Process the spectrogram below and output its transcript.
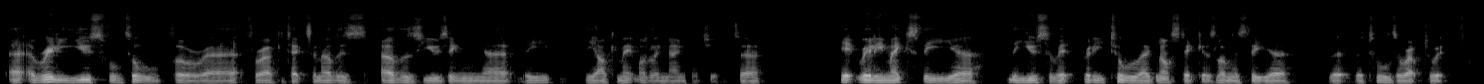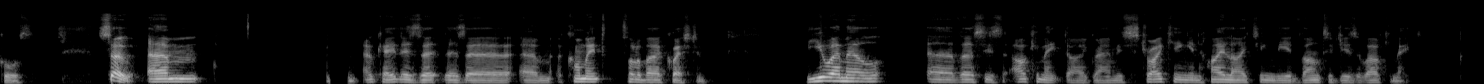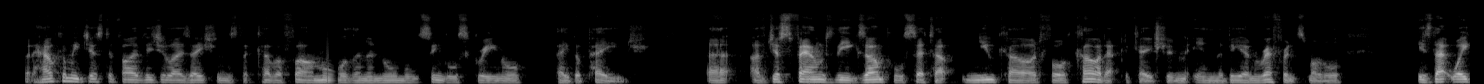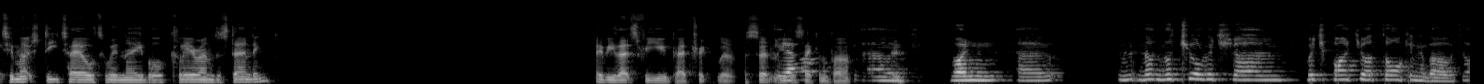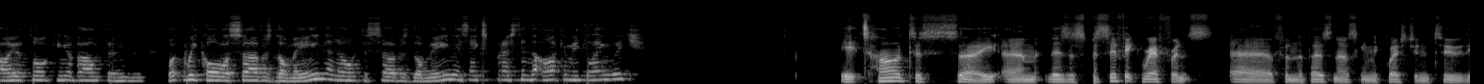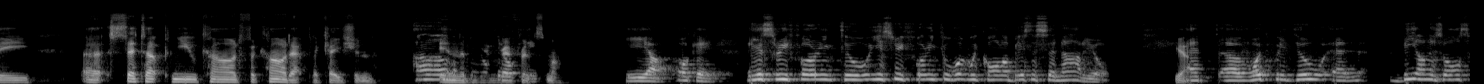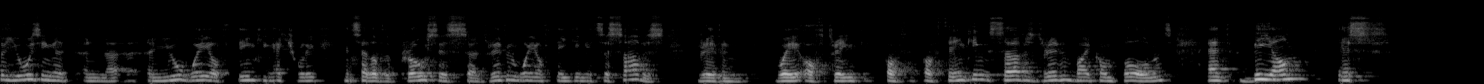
a really useful tool for uh, for architects and others others using uh, the the Archimate modeling language. It uh, it really makes the uh, the use of it pretty tool agnostic as long as the uh, the, the tools are up to it, of course. So um, okay, there's a there's a um, a comment followed by a question. The UML uh, versus Archimate diagram is striking in highlighting the advantages of Archimate. But how can we justify visualizations that cover far more than a normal single screen or paper page? Uh, I've just found the example set up new card for card application in the BIAN reference model. Is that way too much detail to enable clear understanding? Maybe that's for you, Patrick, but certainly Yeah. the second part. Um, when uh, not not sure which um, which part you are talking about. Are you talking about an, what we call a service domain and how the service domain is expressed in the Archimate language? It's hard to say. Um, there's a specific reference uh, from the person asking the question to the uh, set up new card for card application Ah, in the okay, BIAN okay, reference model. Yeah, okay. He's referring to he's referring to what we call a business scenario. Yeah. And uh, what we do, and BIAN is also using it an, uh, a new way of thinking. Actually, instead of the process-driven way of thinking, it's a service-driven way of think of of thinking. Service-driven by components, and BIAN is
